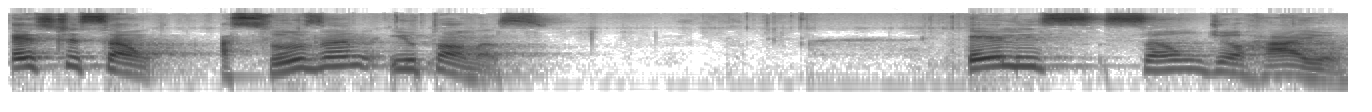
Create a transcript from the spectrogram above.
Estes são a Susan e o Thomas. Eles são de Ohio.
